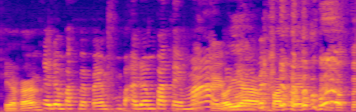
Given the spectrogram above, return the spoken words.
ya kan? Ada empat PPM, ada empat tema. Oh iya 4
